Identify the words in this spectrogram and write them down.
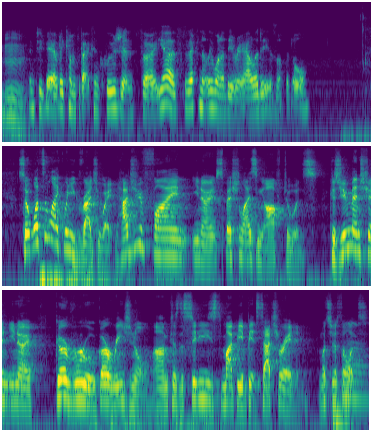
mm. and to be able to come to that conclusion. So, yeah, it's definitely one of the realities of it all. So, what's it like when you graduate? How did you find, you know, specializing afterwards? Because you mentioned, you know, go rural, go regional, because um, the cities might be a bit saturated. What's your thoughts? Mm.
